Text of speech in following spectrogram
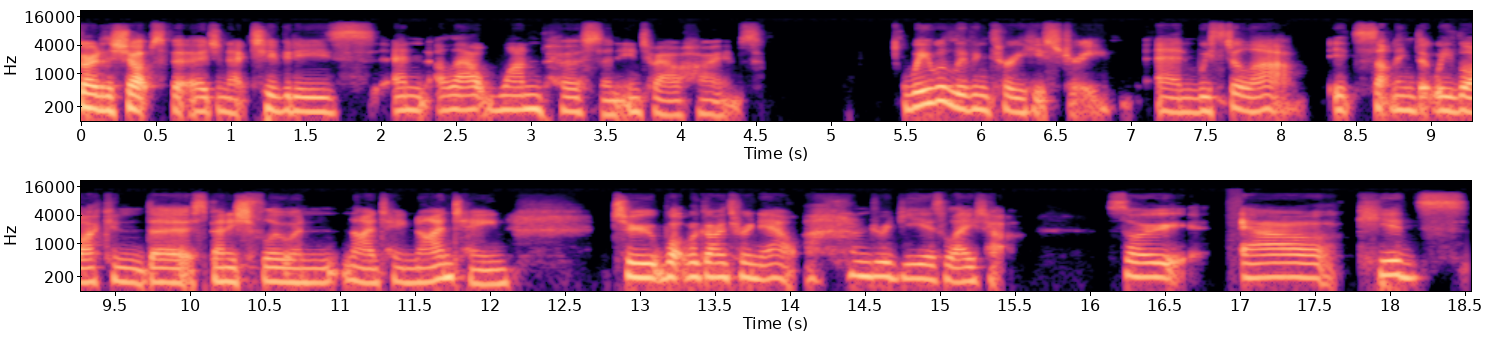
go to the shops for urgent activities, and allow one person into our homes. We were living through history, and we still are. It's something that we liken the Spanish flu in 1919 to what we're going through now, 100 years later. So, our kids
